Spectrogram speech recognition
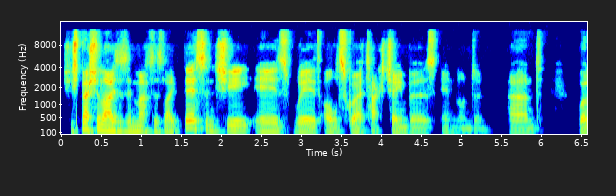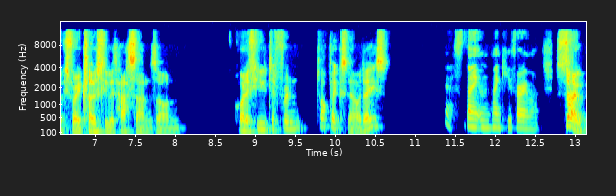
She specialises in matters like this, and she is with Old Square Tax Chambers in London and works very closely with Hassans on quite a few different topics nowadays. Yes, thank, thank you very much. So,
